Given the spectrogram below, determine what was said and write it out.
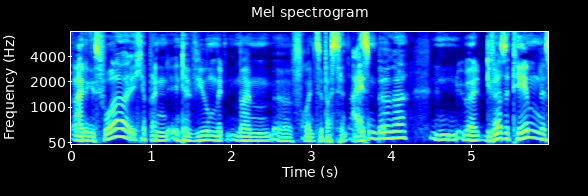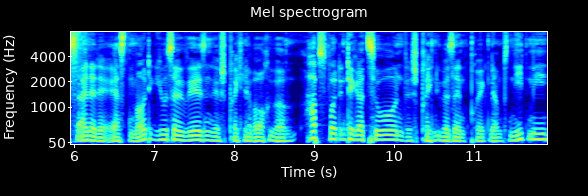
einiges vor. Ich habe ein Interview mit meinem äh, Freund Sebastian Eisenbürger über diverse Themen. Das ist einer der ersten Mautic-User gewesen. Wir sprechen aber auch über HubSpot-Integration. Wir sprechen über sein Projekt namens NeedMe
